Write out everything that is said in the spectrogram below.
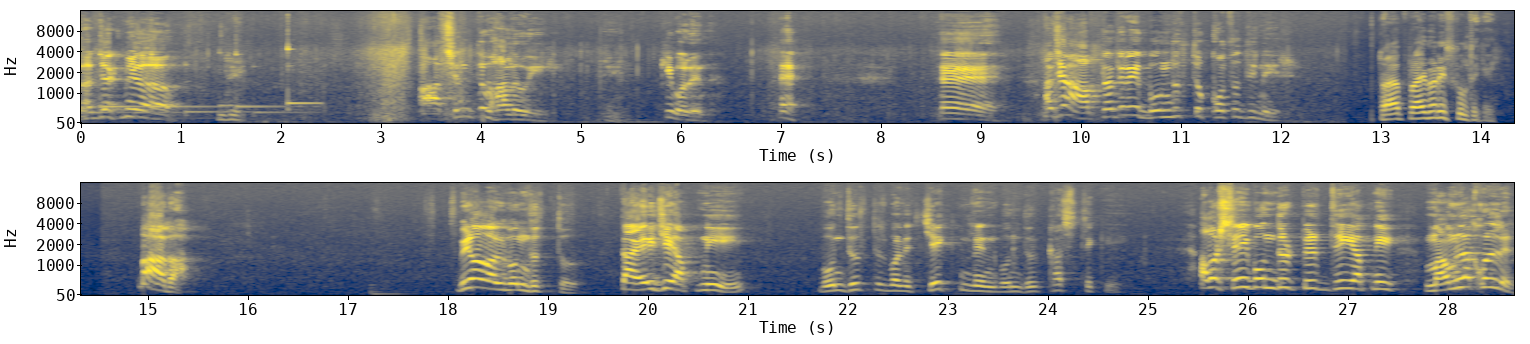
রাজ্জাক মিয়া। জি। আছেন তো ভালোই। কি বলেন? হ্যাঁ। হ্যাঁ। আচ্ছা আপনাদের এই বন্ধুত্ব কতদিনের? তা প্রাইমারি স্কুল থেকেই। বাবা বিরল বন্ধুত্ব। তা এই যে আপনি বন্ধুত্বের বলে চেক নিলেন বন্ধুর কাছ থেকে আবার সেই বন্ধুর বিরুদ্ধেই আপনি মামলা করলেন।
